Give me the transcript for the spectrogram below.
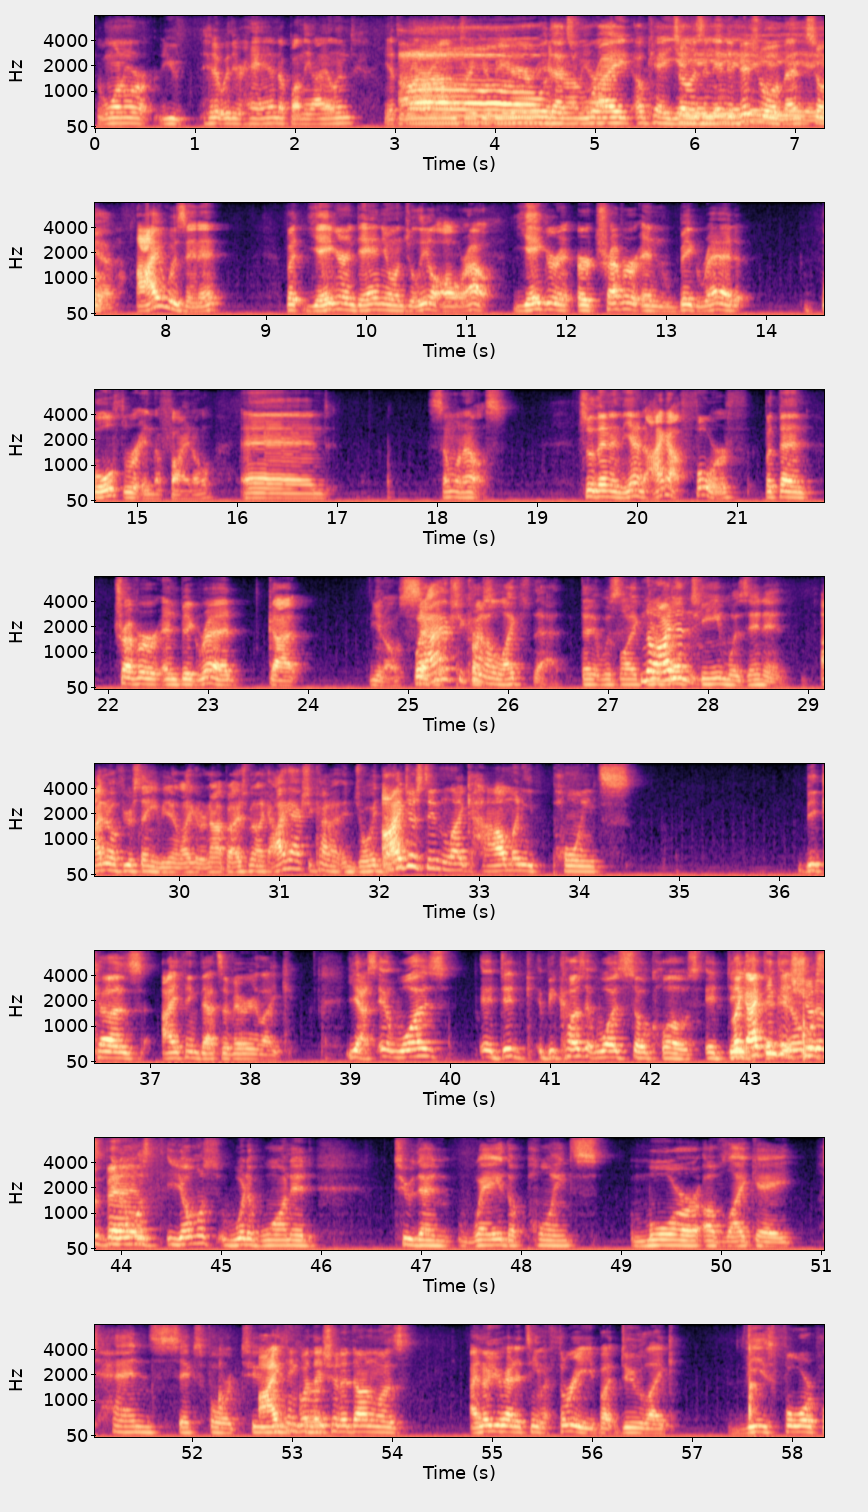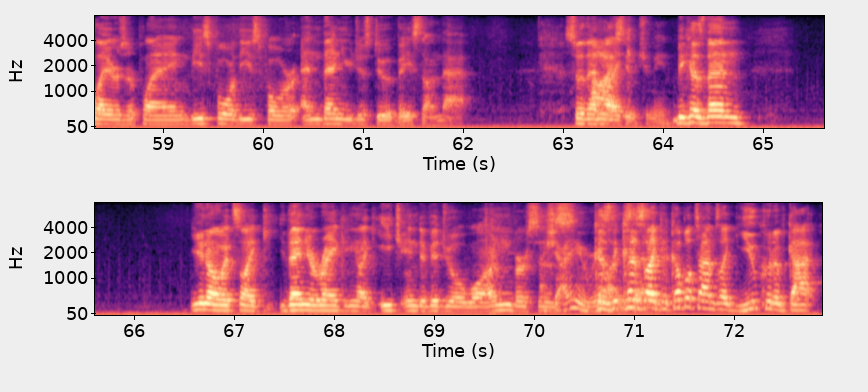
The one where you hit it with your hand up on the island. You have to run around, drink your beer. oh that's right okay yeah so it was yeah, an individual yeah, event. so. I was in it, but Jaeger and Daniel and Jaleel all were out. Jaeger or Trevor and Big Red both were in the final, and someone else. So then in the end, I got fourth, but then Trevor and Big Red got, you know, But. I actually kind of liked that. That it was like No, I whole didn't- team was in it. I don't know if you were saying if you didn't like it or not, but I just meant like I actually kind of enjoyed that. I just didn't like how many points because I think that's a very like yes, it was. It did because it was so close. It did, Like, I think it should have been- almost, you almost would have wanted to then weigh the points more of like a 10 6 4 2 I think what they should have done was, I know you had a team of three, but do like these four players are playing, these four, these four, and then you just do it based on that. So then, Ah, I see what you mean. because then, you know, it's like then you're ranking like each individual one versus Actually, I didn't even because because like a couple times like you could have got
